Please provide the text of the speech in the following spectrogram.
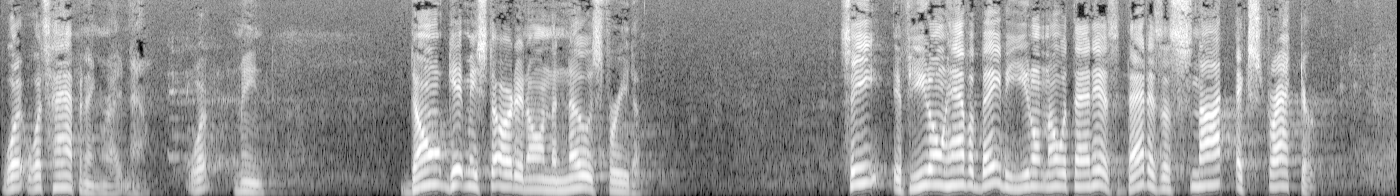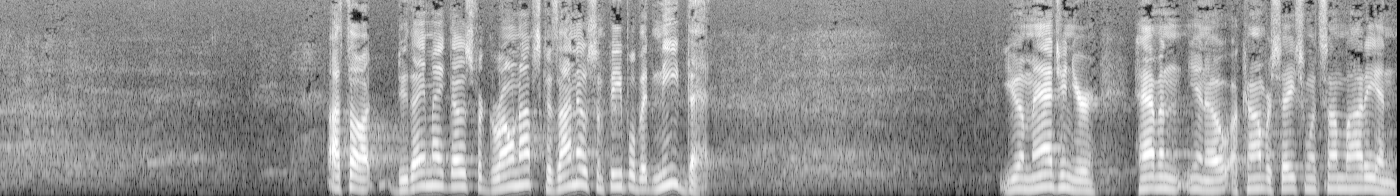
What, what's happening right now? What, I mean, don't get me started on the NoseFrida. See, if you don't have a baby, you don't know what that is. That is a snot extractor. I thought, do they make those for grown ups? Because I know some people that need that. You imagine you're having, you know, a conversation with somebody and,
